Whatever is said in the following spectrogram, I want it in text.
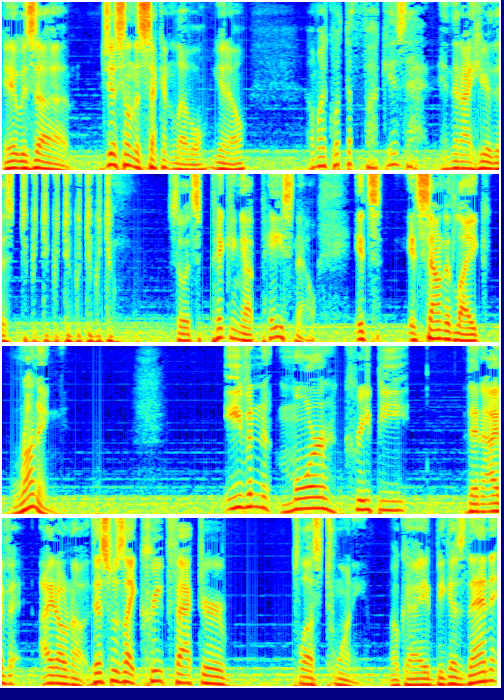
and it was uh just on the second level, you know. I'm like, "What the fuck is that?" And then I hear this. So it's picking up pace now. It's it sounded like running even more creepy than I've I don't know. This was like creep factor plus 20, okay? Because then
